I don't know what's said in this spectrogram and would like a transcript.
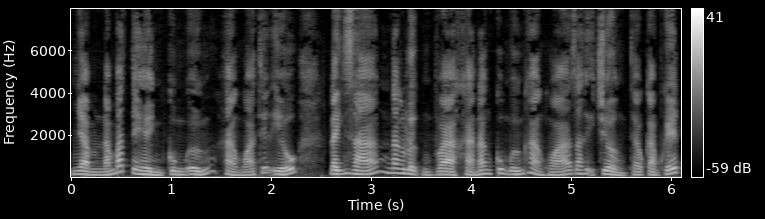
nhằm nắm bắt tình hình cung ứng hàng hóa thiết yếu, đánh giá năng lực và khả năng cung ứng hàng hóa ra thị trường theo cam kết.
